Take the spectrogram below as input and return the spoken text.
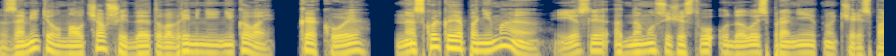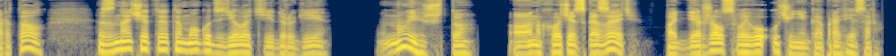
Заметил молчавший до этого времени Николай. Какое? Насколько я понимаю, если одному существу удалось проникнуть через портал, значит, это могут сделать и другие. Ну и что? Он хочет сказать, поддержал своего ученика профессор,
